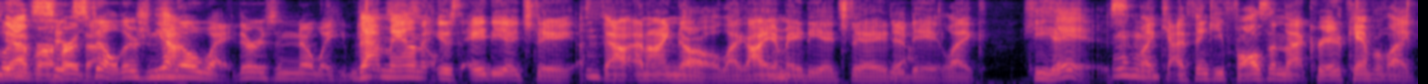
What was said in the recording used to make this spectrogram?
never sit heard still. There's Yeah. no way. There is no way he. That man sit still. is ADHD, a thou- and I know, like I am ADHD, ADD, Yeah. like he is. Like I think he falls into that creative camp of like,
